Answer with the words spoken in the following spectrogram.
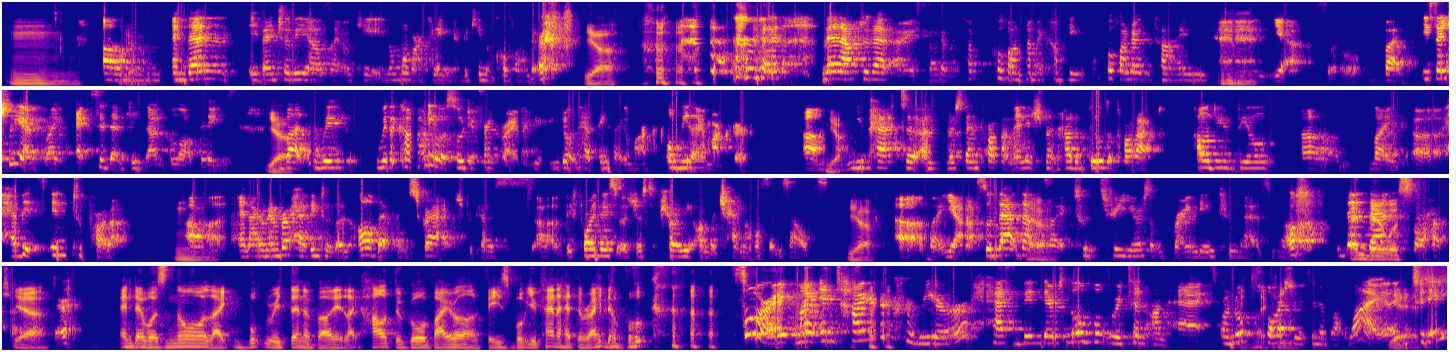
Mm, um, yeah. And then eventually I was like, okay, no more marketing. I became a co-founder. Yeah. then, then, after that, I started my co- co-founder my company with my co-founder at the time. Mm. And yeah, so, but essentially I've like accidentally done a lot of things. Yeah. But with, with a company, it was so different, right? You, you don't have things like a market, only like a marketer. Um, yeah. You have to understand product management, how to build a product. How do you build um, like uh, habits into product. Mm. Uh, and I remember having to learn all of that from scratch because uh, before this it was just purely on the channels themselves. Yeah. Uh, but yeah, so that that yeah. was like two three years of grinding through that as well. then and there was yeah. After and there was no like book written about it like how to go viral on facebook you kind of had to write the book so right my entire career has been there's no book written on x or no course written about why like yes. today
